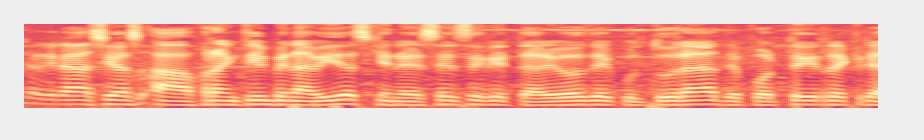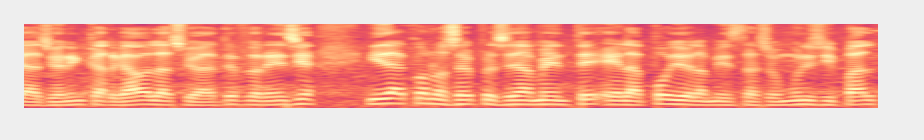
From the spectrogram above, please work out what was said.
Muchas gracias a Franklin Benavides, quien es el secretario de Cultura, Deporte y Recreación encargado de la ciudad de Florencia y da a conocer precisamente el apoyo de la Administración Municipal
